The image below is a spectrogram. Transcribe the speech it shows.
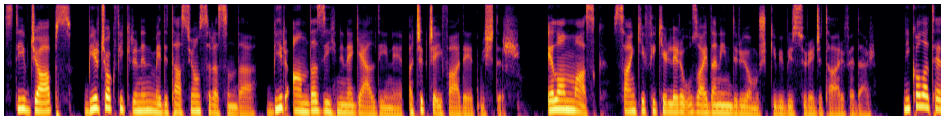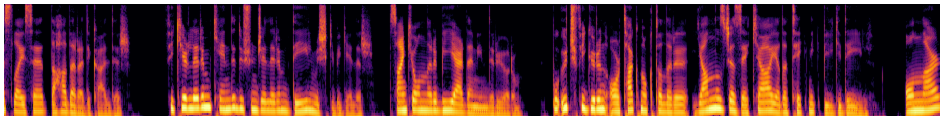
Steve Jobs, birçok fikrinin meditasyon sırasında bir anda zihnine geldiğini açıkça ifade etmiştir. Elon Musk, sanki fikirleri uzaydan indiriyormuş gibi bir süreci tarif eder. Nikola Tesla ise daha da radikaldir. Fikirlerim kendi düşüncelerim değilmiş gibi gelir. Sanki onları bir yerden indiriyorum. Bu üç figürün ortak noktaları yalnızca zeka ya da teknik bilgi değil. Onlar,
